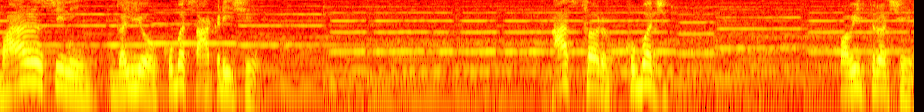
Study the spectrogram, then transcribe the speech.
વારાણસીની ગલીઓ ખૂબ જ સાંકડી છે. આ સ્થળ ખૂબ જ પવિત્ર છે.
